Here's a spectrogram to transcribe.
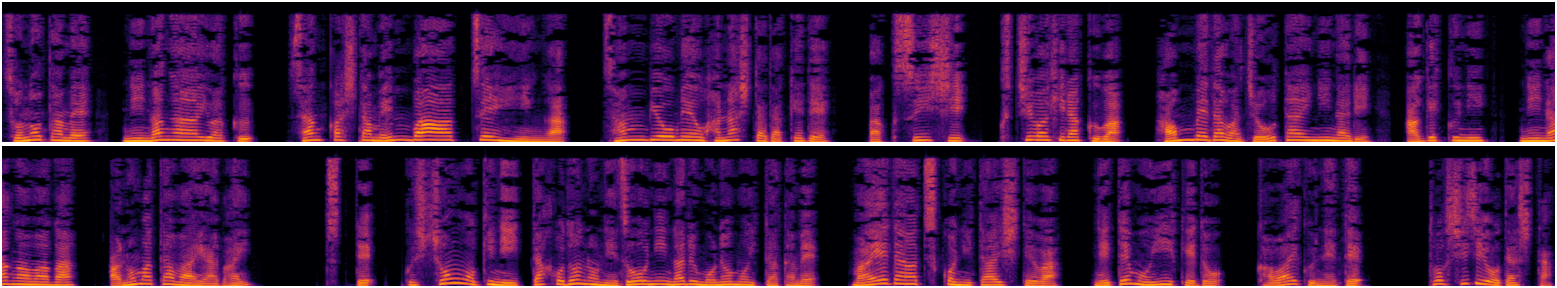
そのため、蜷川曰く、参加したメンバー全員が3秒目を離しただけで爆睡し、口は開くは半目だは状態になり、挙句に、蜷川が、あのまたはやばい。つって、クッション置きに行ったほどの寝相になる者もいたため、前田敦子に対しては、寝てもいいけど、可愛く寝て、と指示を出した。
